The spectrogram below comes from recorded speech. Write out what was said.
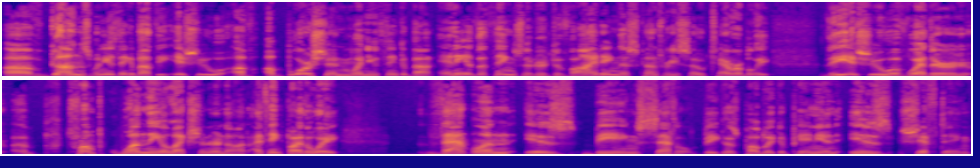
of guns, when you think about the issue of abortion, when you think about any of the things that are dividing this country so terribly, the issue of whether uh, Trump won the election or not. I think, by the way, that one is being settled because public opinion is shifting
